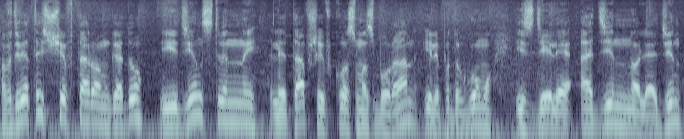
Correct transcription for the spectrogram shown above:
В 2002 году единственный летавший в космос «Буран» или по-другому изделие 101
